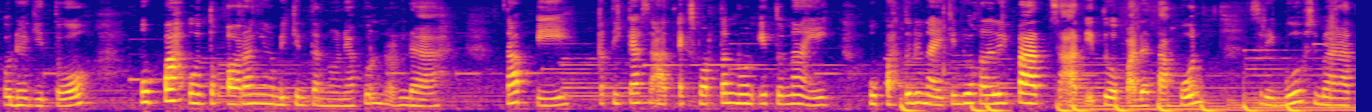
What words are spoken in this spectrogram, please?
Udah gitu upah untuk orang yang bikin tenunnya pun rendah. Tapi ketika saat ekspor tenun itu naik, upah tuh dinaikin dua kali lipat. Saat itu pada tahun 1982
